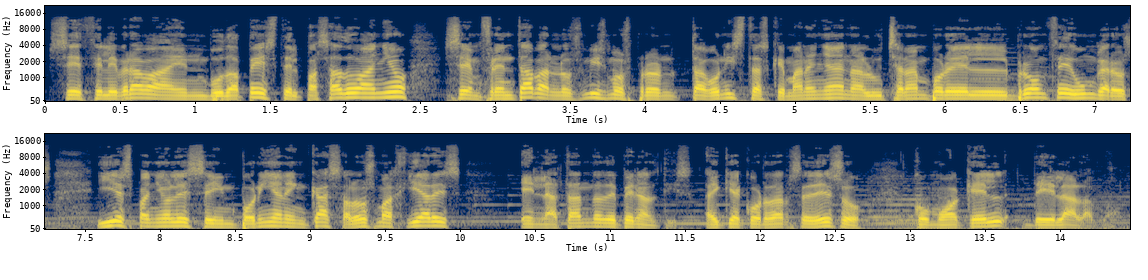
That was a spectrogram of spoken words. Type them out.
Se celebraba en Budapest el pasado año, se enfrentaban los mismos protagonistas que mañana lucharán por el bronce, húngaros y españoles se imponían en casa los magiares en la tanda de penaltis. Hay que acordarse de eso, como aquel del Álamo.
